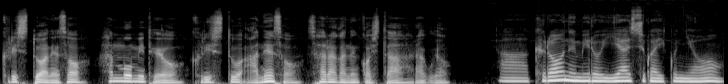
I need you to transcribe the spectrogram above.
그리스도 안에서 한 몸이 되어 그리스도 안에서 살아가는 것이다. 라고요. 아, 그런 의미로 이해할 수가 있군요.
